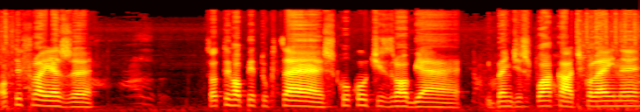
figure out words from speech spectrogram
O ty frajerze. Co ty hopie tu chcesz? Kuku ci zrobię. I będziesz płakać. Kolejny.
